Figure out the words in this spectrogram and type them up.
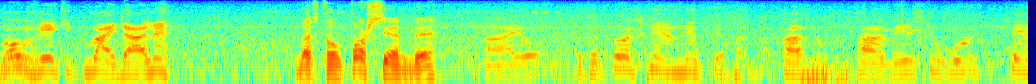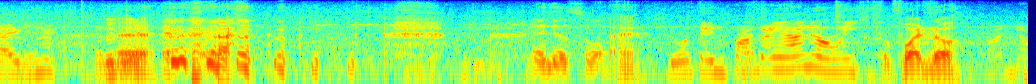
vamos- ver o que, que vai dar, né? Nós estamos torcendo, né? Ah, eu, tô torcendo, né? Pra ver se o outro perde, né? É, Olha só. Se o outro aí não pode ganhar não, hein? não pode não. Pode não.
